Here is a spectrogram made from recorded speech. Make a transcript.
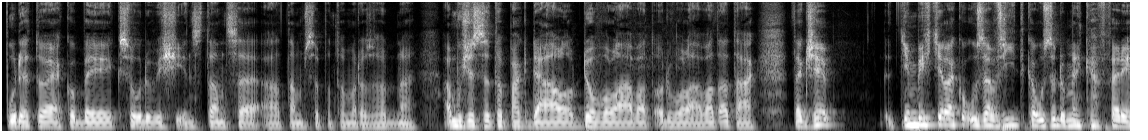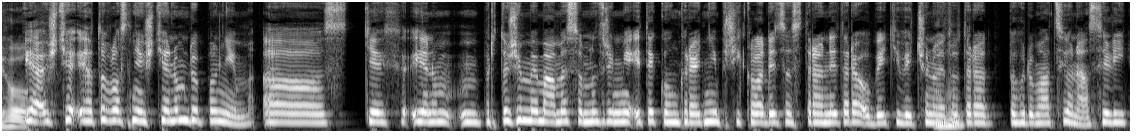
půjde to jakoby k soudu vyšší instance a tam se potom rozhodne. A může se to pak dál dovolávat, odvolávat a tak. Takže tím bych chtěl jako uzavřít kauzu Dominika Ferryho. Já, ještě, já to vlastně ještě jenom doplním. Uh, z těch, jenom, protože my máme samozřejmě i ty konkrétní příklady ze strany teda oběti, většinou uh-huh. je to mhm. teda toho domácího násilí,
